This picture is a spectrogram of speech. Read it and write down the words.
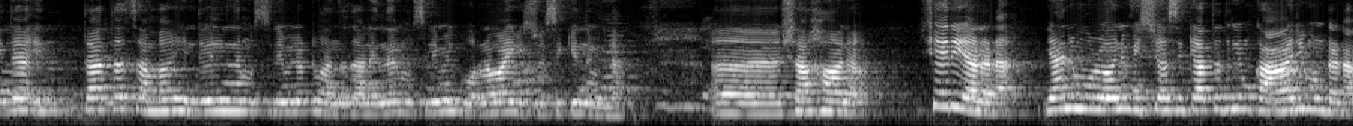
ഇത് ഇത്താത്ത സംഭവം ഹിന്ദുവിൽ നിന്ന് മുസ്ലിമിലോട്ട് വന്നതാണ്. എന്നാൽ മുസ്ലിമിൽ പൂർണമായി വിശ്വസിക്കുന്നുമില്ല. ഷഹാന. ശരിയാണടാ. ഞാൻ മുഴുവനും വിശ്വസിക്കാത്തതിലും കാര്യമുണ്ടടാ.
